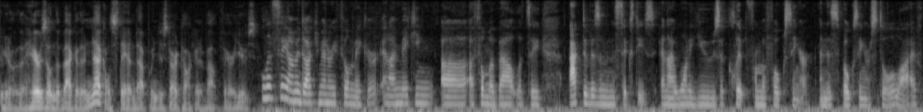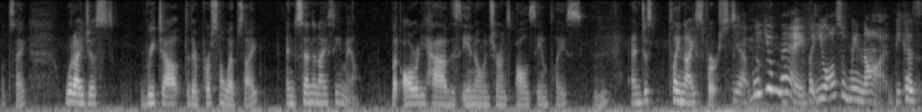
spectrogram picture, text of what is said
you know, the hairs on the back of their neck will stand up when you start talking about fair use. Well, let's say I'm a documentary filmmaker and I'm making uh, a film about, let's say, activism in the 60s, and I want to use a clip from a folk singer, and this folk singer is still alive, let's say. Would I just reach out to their personal website and send a nice email, but already have this E&O insurance policy in place. Mm-hmm. And just play nice first. Yeah, well, you may, but you also may not because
